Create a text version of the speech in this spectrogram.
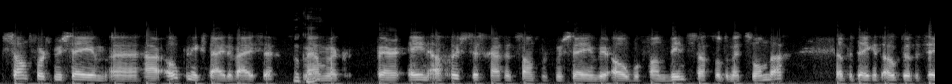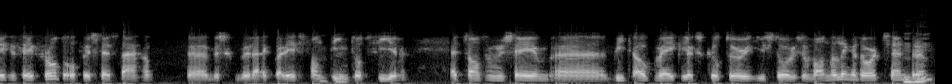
Zandvoortsmuseum eh haar openingstijden wijzigt. Namelijk per 1 augustus gaat het Zandvoortsmuseum weer open van dinsdag tot en met zondag. Dat betekent ook dat de VVV Front Office zes dagen bes- bereikbaar is van 10 tot 4. Het Zandvoortmuseum eh biedt ook wekelijks cultuurhistorische wandelingen door het centrum.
